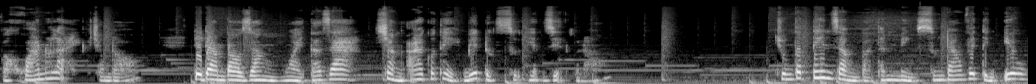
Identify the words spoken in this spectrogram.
và khóa nó lại trong đó, để đảm bảo rằng ngoài ta ra, chẳng ai có thể biết được sự hiện diện của nó. Chúng ta tin rằng bản thân mình xứng đáng với tình yêu,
